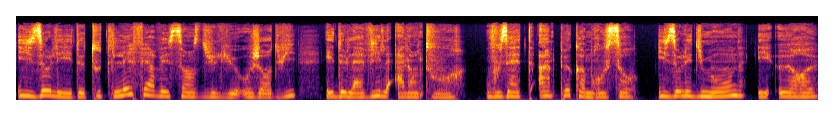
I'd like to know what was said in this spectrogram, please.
isolée de toute l'effervescence du lieu aujourd'hui et de la ville alentour. Vous êtes un peu comme Rousseau, isolé du monde et heureux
